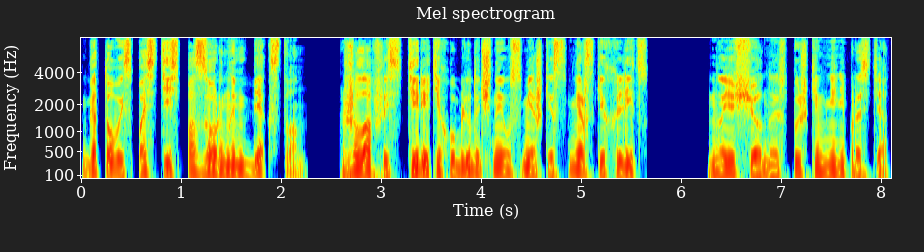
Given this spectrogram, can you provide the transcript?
готовый спастись позорным бегством, желавший стереть их ублюдочные усмешки с мерзких лиц, но еще одной вспышки мне не простят.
